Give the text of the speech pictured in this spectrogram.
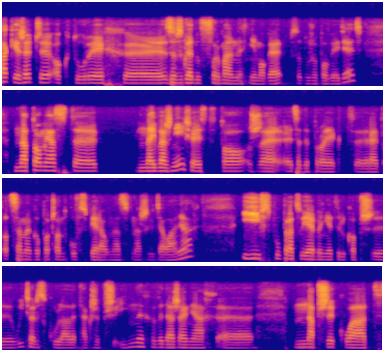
takie rzeczy, o których e, ze względów formalnych nie mogę za dużo powiedzieć. Natomiast e, najważniejsze jest to, że CD Projekt Red od samego początku wspierał nas w naszych działaniach i współpracujemy nie tylko przy Witcher School, ale także przy innych wydarzeniach. E, na przykład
